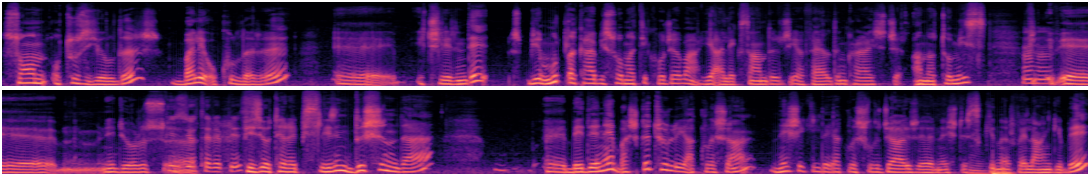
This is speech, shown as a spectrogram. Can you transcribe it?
son 30 yıldır bale okulları e, içlerinde bir mutlaka bir somatik hoca var. Ya Alexander'cı ya Feldenkrais'çı, anatomist, Hı hı. e, ne diyoruz? e, Fizyoterapist. fizyoterapistlerin dışında e, bedene başka türlü yaklaşan ne şekilde yaklaşılacağı üzerine işte Skinner falan gibi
